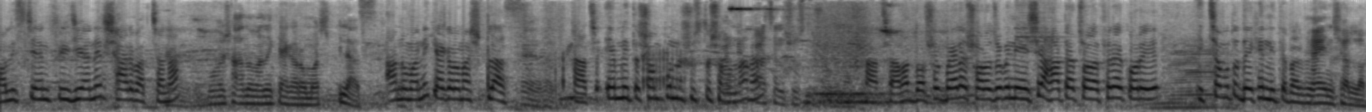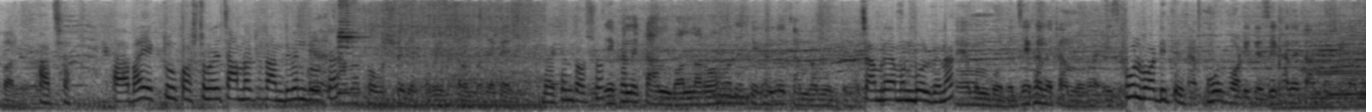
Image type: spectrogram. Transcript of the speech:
হলিস্টিয়ান ফ্রিজিয়ানের সার বাচ্চা না? বয়স আনুমানিক এগারো মাস প্লাস আনুমানিক এগারো মাস প্লাস হ্যাঁ আচ্ছা এমনিতে সম্পূর্ণ সুস্থ সবল না ভাই? পার্সেন্ট সুস্থ আচ্ছা আমার দর্শক ভাইরা সরজমিনে এসে হাঁটা চলাফেরা করে ইচ্ছা মতো দেখে নিতে পারবে। হ্যাঁ ইনশাল্লাহ পারবে। আচ্ছা ভাই একটু কষ্ট করে চামড়াটা টান দিবেন গরুটা। অবশ্যই দেখাবো চামড়া দেখাই দেখেন দর্শক। যেখানে টান বল্লার রহমতে সেখানে চামড়া বলতে হবে। চামড়া এমন বলবে না? এমন বলবে যেখানে টানবে ভাই ফুল বডিতে ফুল বডিতে যেখানে টানবে সেখানে।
